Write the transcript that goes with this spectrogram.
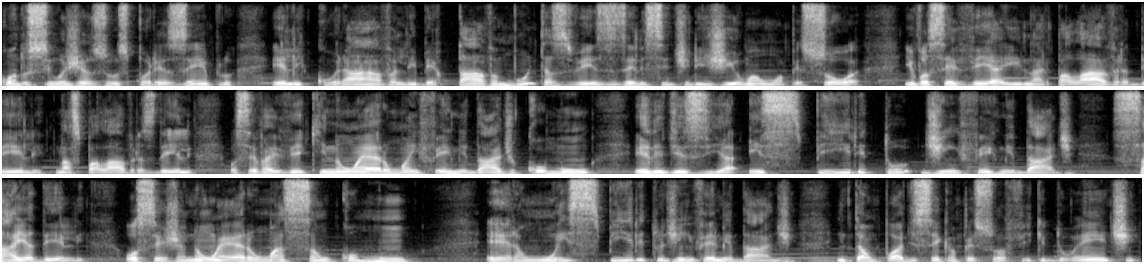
Quando o Senhor Jesus, por exemplo, ele curava, libertava, muitas vezes ele se dirigiu a uma pessoa e você vê aí na palavra dele, nas palavras dele, você vai ver que não era uma enfermidade comum. Ele dizia espírito de enfermidade, saia dele. Ou seja, não era uma ação comum era um espírito de enfermidade. Então pode ser que uma pessoa fique doente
